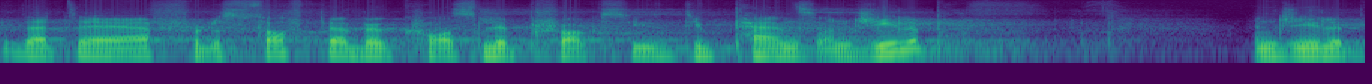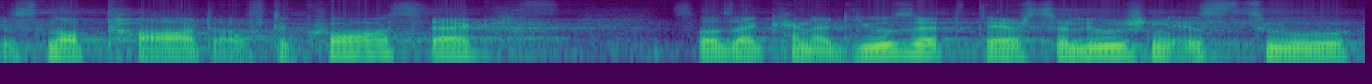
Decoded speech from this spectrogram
that they have for the software because libproxy depends on glib. And glib is not part of the core stack, so they cannot use it. Their solution is to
